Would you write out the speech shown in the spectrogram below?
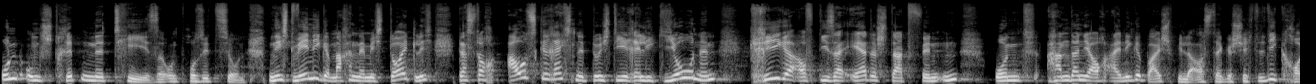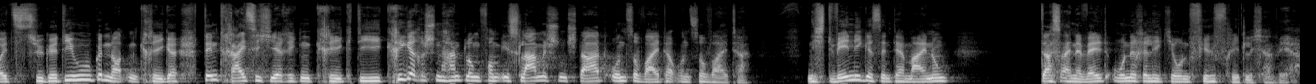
unumstrittene These und Position. Nicht wenige machen nämlich deutlich, dass doch ausgerechnet durch die Religionen Kriege auf dieser Erde stattfinden und haben dann ja auch einige Beispiele aus der Geschichte. Die Kreuzzüge, die Hugenottenkriege, den Dreißigjährigen Krieg, die kriegerischen Handlungen vom Islamischen Staat und so weiter und so weiter. Nicht wenige sind der Meinung, dass eine Welt ohne Religion viel friedlicher wäre.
